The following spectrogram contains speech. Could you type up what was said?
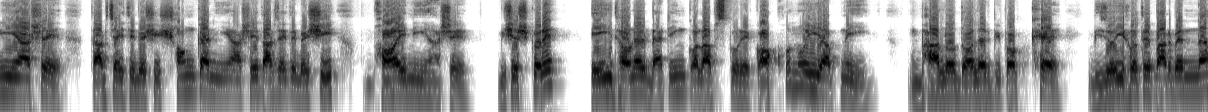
নিয়ে আসে, তার চাইতে বেশি শঙ্কা নিয়ে আসে, তার চাইতে বেশি ভয় নিয়ে আসে। বিশেষ করে এই ধরনের ব্যাটিং কলাপস করে কখনোই আপনি ভালো দলের বিপক্ষে বিজয়ী হতে পারবেন না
